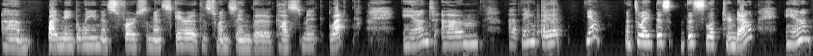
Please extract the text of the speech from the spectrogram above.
um, by Maybelline as far as mascara. This one's in the Cosmic Black. And um, I think that, yeah, that's the way this, this look turned out. And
